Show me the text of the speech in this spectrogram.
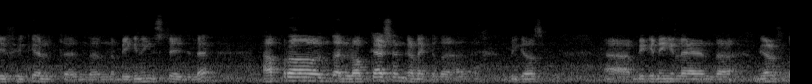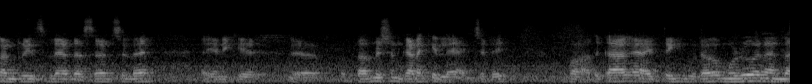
difficult beginning സ്റ്റേജിൽ அப்புறம் இந்த லொக்கேஷன் கிடைக்குது பிகாஸ் பிகினிங்கில் uh, இந்த கல்ஃப் கண்ட்ரீஸில் டெசர்ட்ஸில் எனக்கு uh, பர்மிஷன் கிடைக்கல ஆக்சுவலி ஸோ அதுக்காக ஐ திங்க் உலக முழுவன் அந்த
